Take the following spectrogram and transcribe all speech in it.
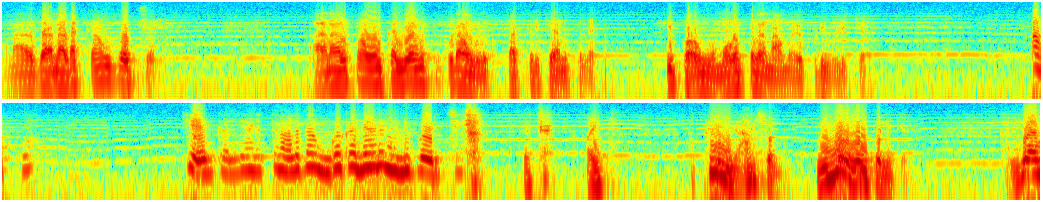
ஆனா அதுதான் நடக்காம போச்சே. அதனால தான் உன் கல்யாணத்துக்கு கூட அவங்களுக்கு பத்திரிக்கை அனுப்புல இப்ப அவங்க முகத்துல நாம எப்படி விழிக்கிறோம்? அப்போ என் கல்யாணத்தினாலதான் உங்க கல்யாணம் நின்னு போயிடுச்சு. அப்படின்னு யார் சொன்ன இன்னும் வெல் பண்ணிக்க. கல்யாண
